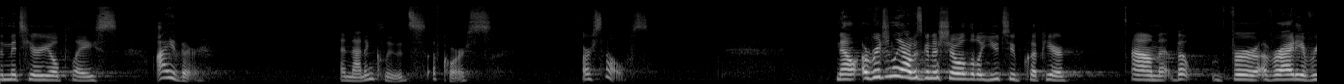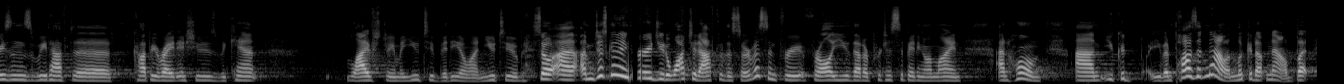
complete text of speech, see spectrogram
the material place either. And that includes, of course, ourselves. Now, originally I was going to show a little YouTube clip here, um, but for a variety of reasons, we'd have to copyright issues. We can't live stream a YouTube video on YouTube. So uh, I'm just going to encourage you to watch it after the service, and for, for all you that are participating online at home, um, you could even pause it now and look it up now. But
